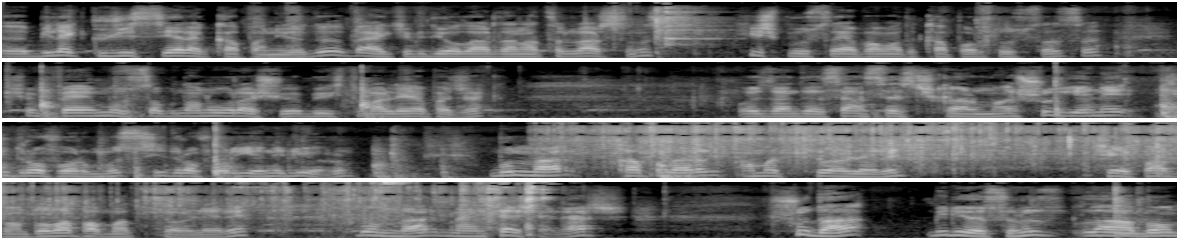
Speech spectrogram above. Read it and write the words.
e, bilek gücü isteyerek kapanıyordu. Belki videolardan hatırlarsınız. Hiçbir usta yapamadı kaporta ustası. Şimdi Fehmi Usta bundan uğraşıyor. Büyük ihtimalle yapacak. O yüzden de sen ses çıkarma. Şu yeni hidroforumuz. Hidroforu yeniliyorum. Bunlar kapıların amortisörleri. Şey pardon dolap amortisörleri. Bunlar menteşeler. Şu da biliyorsunuz labom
